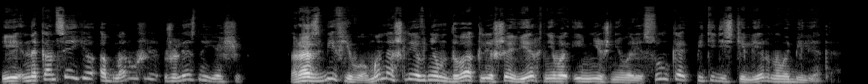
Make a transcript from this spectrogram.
И на конце ее обнаружили железный ящик. Разбив его, мы нашли в нем два клише верхнего и нижнего рисунка пятидесятилирного билета.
